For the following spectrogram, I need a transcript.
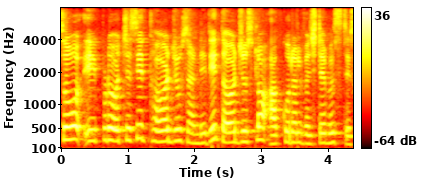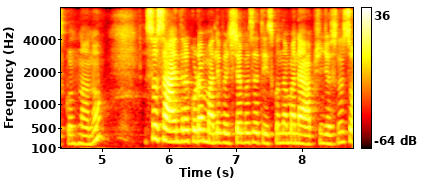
సో ఇప్పుడు వచ్చేసి థర్డ్ జ్యూస్ అండి ఇది. థర్డ్ జ్యూస్లో ఆకుకూరలు వెజిటేబుల్స్ తీసుకుంటున్నాను. సో సాయంత్రం కూడా మళ్ళీ వెజిటేబుల్స్ తీసుకుందామని ఆప్షన్ చేస్తున్నాను సో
